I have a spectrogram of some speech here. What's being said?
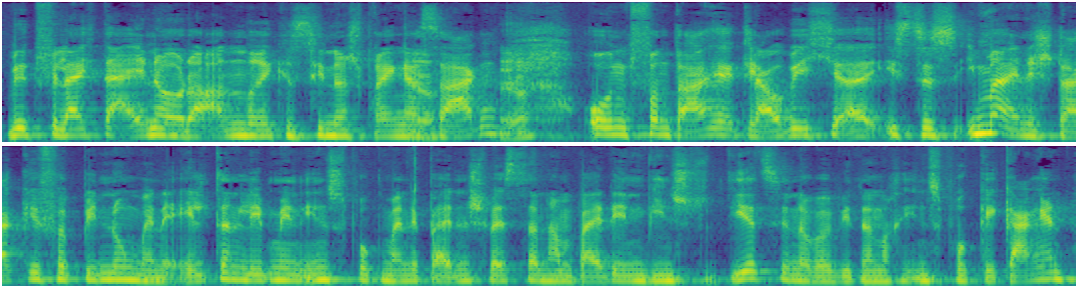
wird vielleicht der eine oder andere Christina Sprenger ja, sagen. Ja. Und von daher glaube ich, äh, ist es immer eine starke Verbindung. Meine Eltern leben in Innsbruck, meine beiden Schwestern haben beide in Wien studiert, sind aber wieder nach Innsbruck gegangen.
